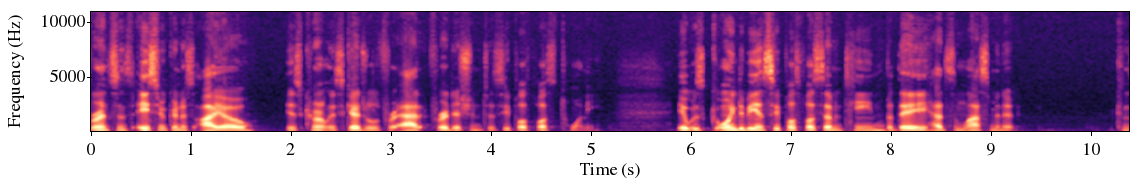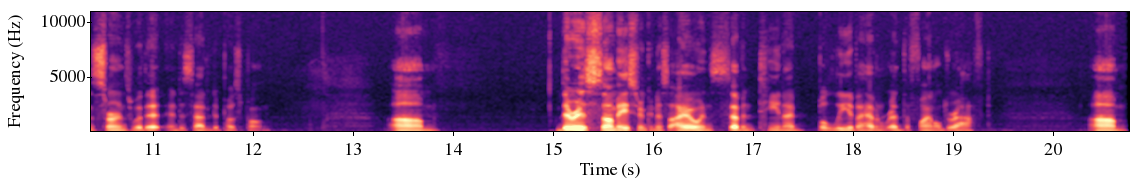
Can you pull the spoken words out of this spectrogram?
For instance, asynchronous I.O is currently scheduled for, add, for addition to C++ 20. It was going to be in C++ 17, but they had some last minute concerns with it and decided to postpone. Um, there is some asynchronous I.O. in 17, I believe. I haven't read the final draft. Um,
